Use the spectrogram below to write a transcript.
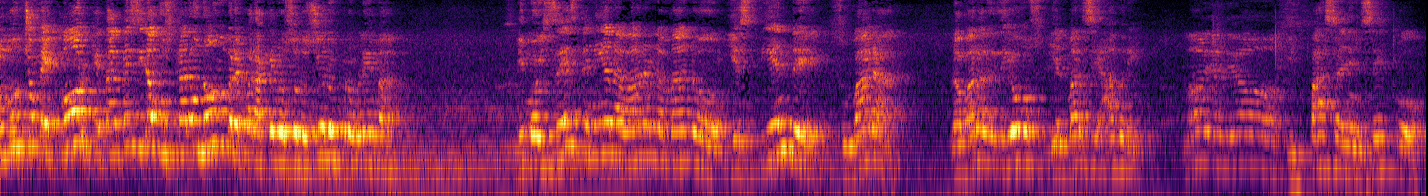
y mucho mejor que tal vez ir a buscar a un hombre para que nos solucione un problema. Y Moisés tenía la vara en la mano y extiende su vara, la vara de Dios, y el mar se abre. Gloria a Dios. Y pasan en seco.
